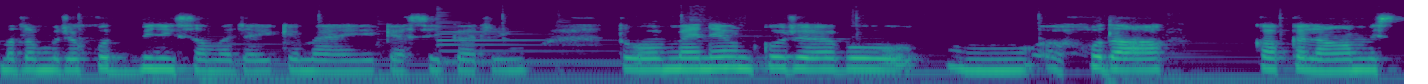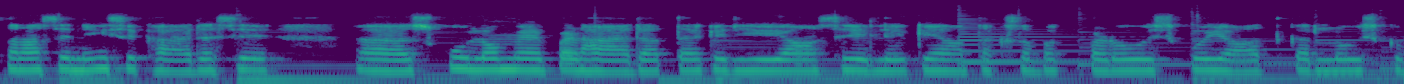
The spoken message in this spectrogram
مطلب مجھے خود بھی نہیں سمجھ آئی کہ میں یہ کیسے کر رہی ہوں۔ تو میں نے ان کو جو ہے وہ خدا کا کلام اس طرح سے نہیں سکھایا جیسے اسکولوں میں پڑھایا جاتا ہے کہ جی یہاں سے لے کے یہاں تک سبق پڑھو اس کو یاد کر لو اس کو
